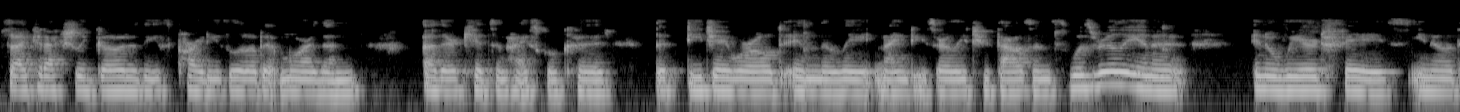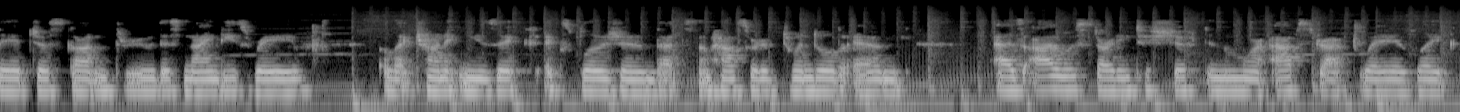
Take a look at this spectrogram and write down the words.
So I could actually go to these parties a little bit more than other kids in high school could. The DJ world in the late 90s, early 2000s was really in a, in a weird phase. You know, they had just gotten through this 90s rave electronic music explosion that somehow sort of dwindled and as I was starting to shift in the more abstract way of like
